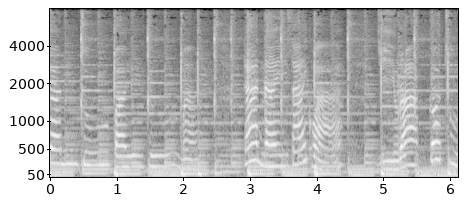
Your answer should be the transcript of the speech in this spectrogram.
กันถูไปถูมา ด้านในซ้ายขวา ยีราฟก็ถู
